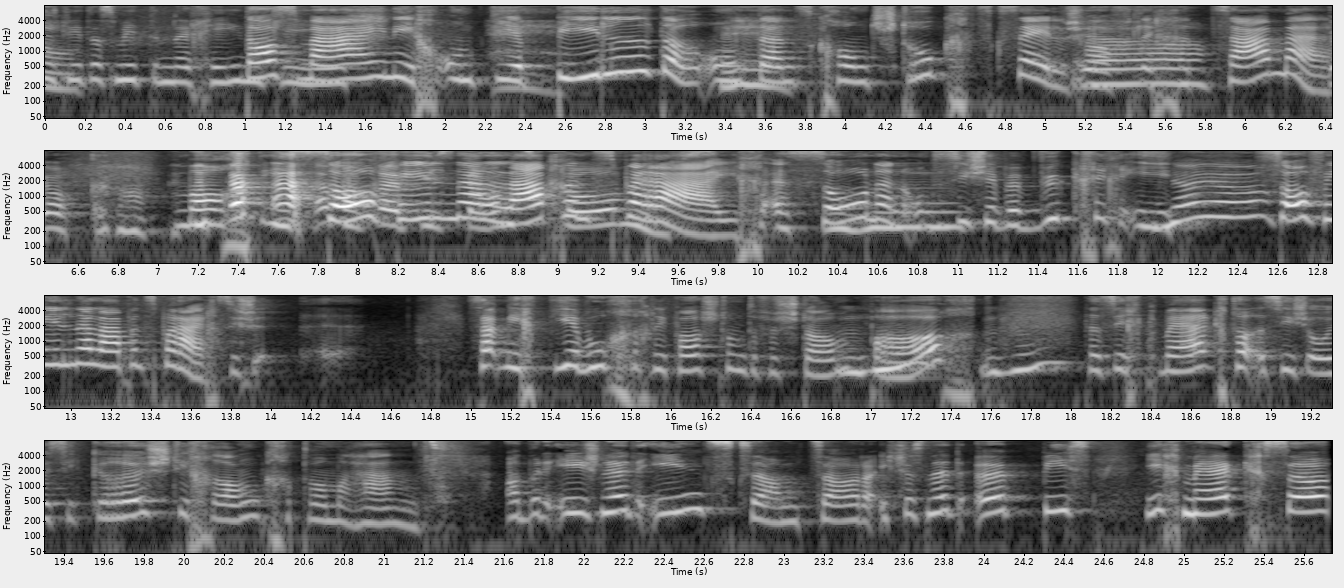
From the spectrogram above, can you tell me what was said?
Bild, wie das mit einem Kind Das meine ich. Und die Bilder und dann das Konstruktsgesellschaftliche Ja. zusammen Oh macht in so vielen Lebensbereichen so einen, und es ist eben wirklich in Ja, so vielen Lebensbereichen. Es, ist, es hat mich diese Woche ein fast unter Verstand Mhm. gebracht, dass ich gemerkt habe, es ist unsere grösste Krankheit, die wir haben. Aber ist nicht insgesamt, Sarah, ist das nicht etwas, ich merke so,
